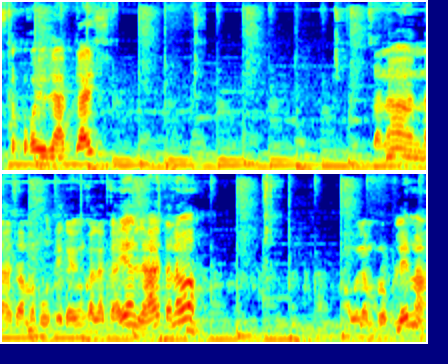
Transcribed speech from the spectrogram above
Kumusta po kayo lahat guys? Sana nasa mabuti kayong kalagayan lahat ano? Walang problema.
